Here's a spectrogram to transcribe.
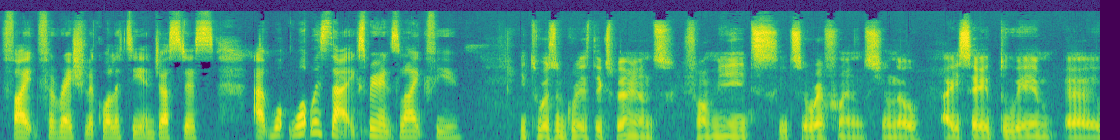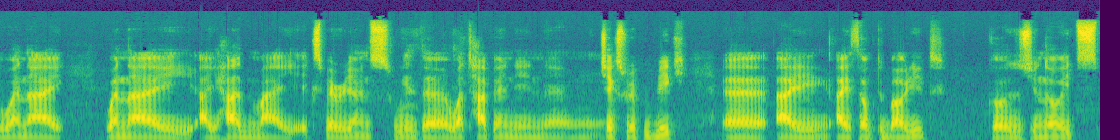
fight for racial equality and justice. Uh, what, what was that experience like for you it was a great experience. For me, it's it's a reference. You know, I said to him uh, when I when I I had my experience with uh, what happened in um, Czech Republic. Uh, I I talked about it because you know it's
